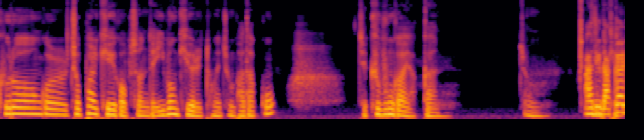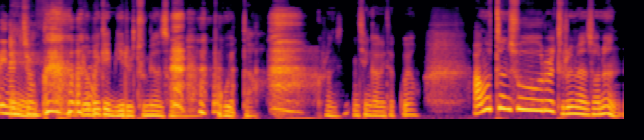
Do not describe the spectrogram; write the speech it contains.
그런 걸 접할 기회가 없었는데 이번 기회를 통해 좀 받았고 이제 그분과 약간 좀 아직 낯가리는 예, 중. 여백의 미를 두면서 보고 있다. 그런 생각이 됐고요. 아무튼 수를 들으면서는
